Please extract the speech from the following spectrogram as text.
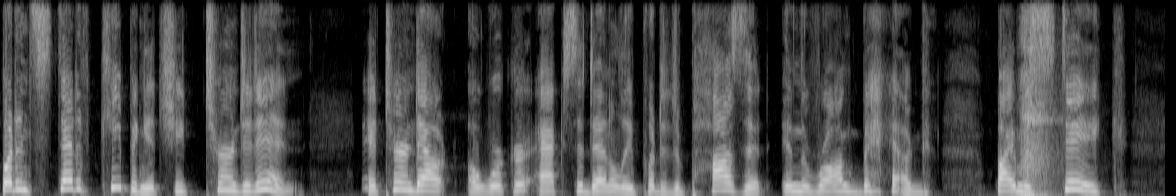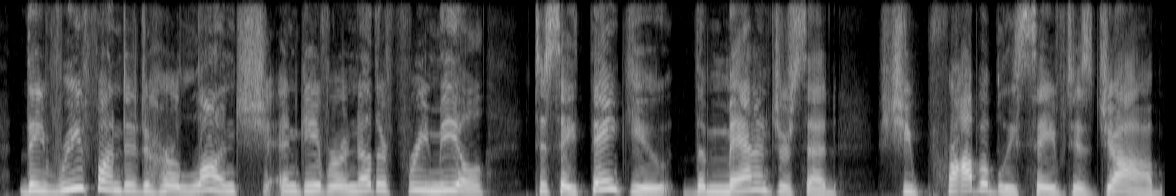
But instead of keeping it, she turned it in. It turned out a worker accidentally put a deposit in the wrong bag by mistake. They refunded her lunch and gave her another free meal to say thank you. The manager said she probably saved his job.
